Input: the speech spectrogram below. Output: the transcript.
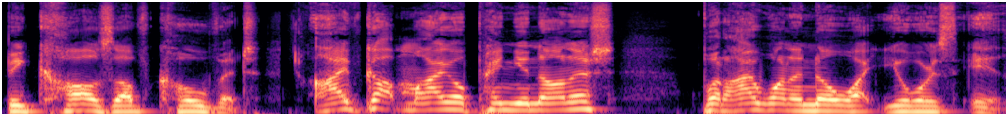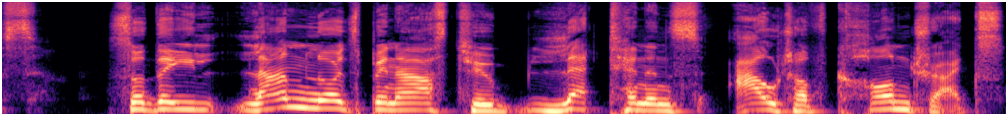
because of COVID. I've got my opinion on it, but I want to know what yours is. So the landlord's been asked to let tenants out of contracts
